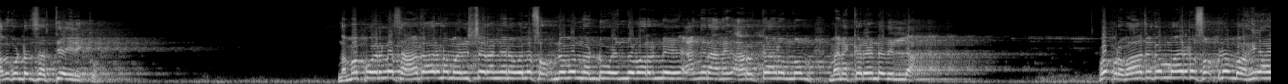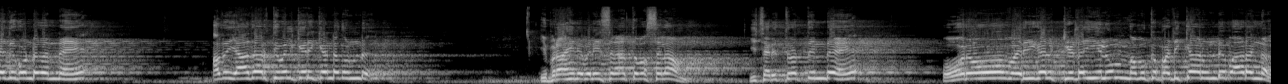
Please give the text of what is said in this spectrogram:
അതുകൊണ്ടത് സത്യമായിരിക്കും. നമ്മെപ്പോലുള്ള സാധാരണ മനുഷ്യർ അങ്ങനെ വല്ല സ്വപ്നവും കണ്ടു എന്ന് പറഞ്ഞ് അങ്ങനെ അറുക്കാനൊന്നും മെനക്കെടേണ്ടതില്ല. അപ്പൊ പ്രവാചകന്മാരുടെ സ്വപ്നം വഹയായതുകൊണ്ട് തന്നെ അത് യാഥാർത്ഥ്യവൽക്കരിക്കേണ്ടതുണ്ട്. ഇബ്രാഹിം നബി അലൈഹി സ്വലാത്തു വസ്സലാം ഈ ചരിത്രത്തിന്റെ ഓരോ വരികൾക്കിടയിലും നമുക്ക് പഠിക്കാനുണ്ട് പാഠങ്ങൾ.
